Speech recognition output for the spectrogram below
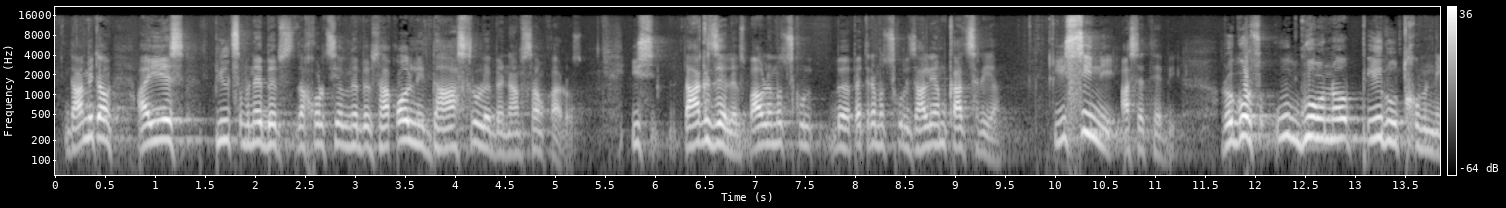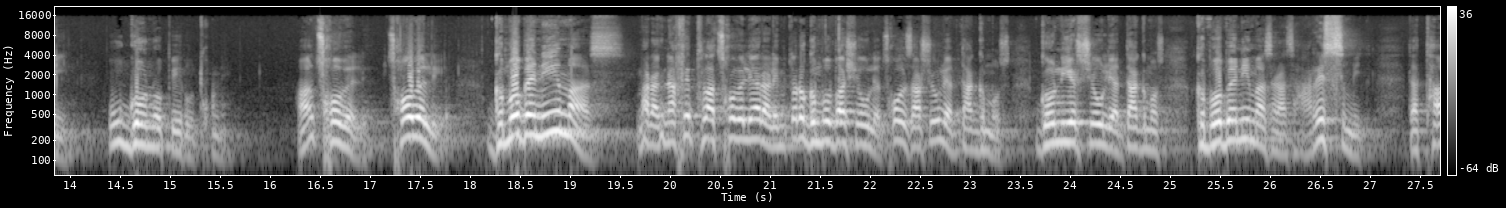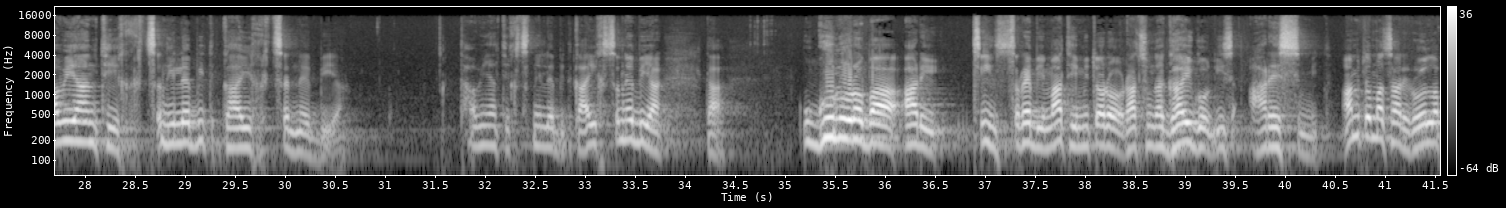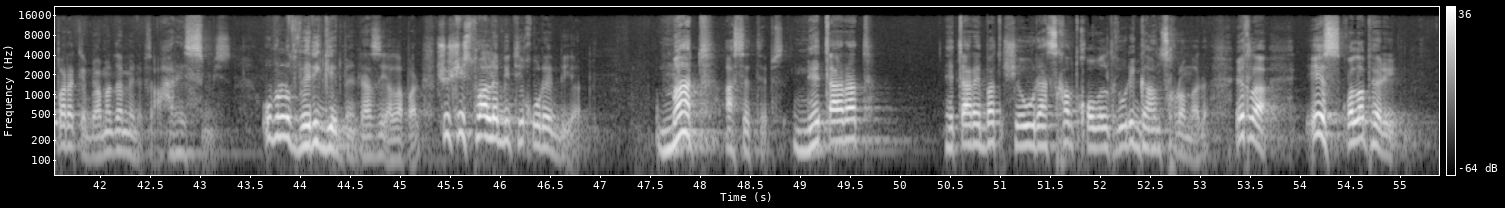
და ამიტომ აი ეს ბილწვნებებს და ხორციელნებებს აყოლნი დაასრულებენ ამ სამყაროს. ის დააგრძელებს პავლე მოციქული, პეტრე მოციქული ძალიან მკაცრია. ისინი ასეთები როგორც უგონო პირუტყვნი, უგონო პირუტყვნი. ა ცხოველი, ცხოველია. გმობენ იმას, მაგრამ ნახეთ თლა ცხოველი არ არის, იმიტომ რომ გმობა შეუულია, ცხოველს არ შეუულია დაგმოს, გონიერ შეუულია დაგმოს. გმობენ იმას, რაც არესმით და თავიანთი ხრწნილებით გაიხრწნებია. თავიანთი ხრწნილებით გაიხრწნებია და უგუნურობა არის წინ სწრები მათ, იმიტომ რომ რაც უნდა გაიგონ ის არესმით. ამიტომაც არის რო ელაპარაკები ამ ადამიანებს არესმის. უბრალოდ ვერ იგებენ რაზე ალაპარაკ. შუშის თვალებით იყურებიან. მათ ასეთებს ნეტარად ნეტარებად შეურაცხავთ ყოველდღიური განცხრომა და ეხლა ეს ყველაფერი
